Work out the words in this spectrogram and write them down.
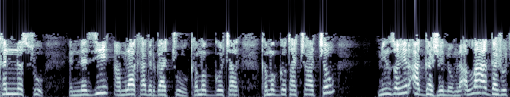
ከነሱ እነዚህ አምላክ አድርጋችሁ ከመጎታቻቸው ሚን ዞሂር አጋዥ የለውም ለአላህ አጋዦች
